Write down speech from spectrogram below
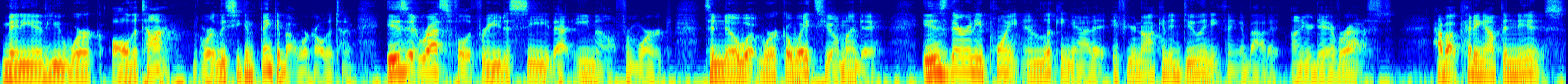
many of you work all the time, or at least you can think about work all the time. Is it restful for you to see that email from work, to know what work awaits you on Monday? Is there any point in looking at it if you're not going to do anything about it on your day of rest? How about cutting out the news?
